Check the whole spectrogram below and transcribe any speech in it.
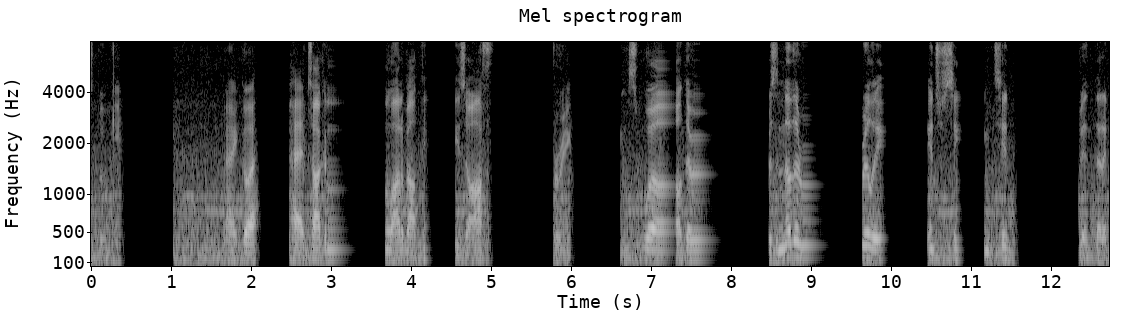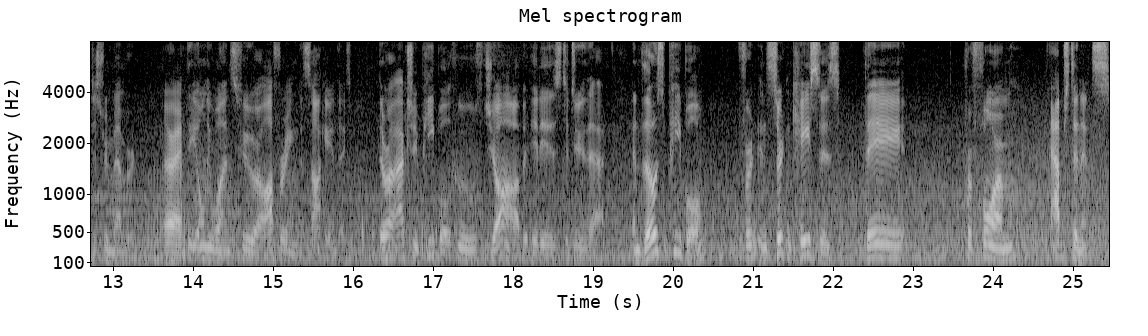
spooky. All right, go I'm ahead. talking a lot about these offerings. Well, there was another really interesting tidbit that I just remembered. All right. not the only ones who are offering the sake and things. There are actually people whose job it is to do that. And those people, for in certain cases, they perform abstinence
